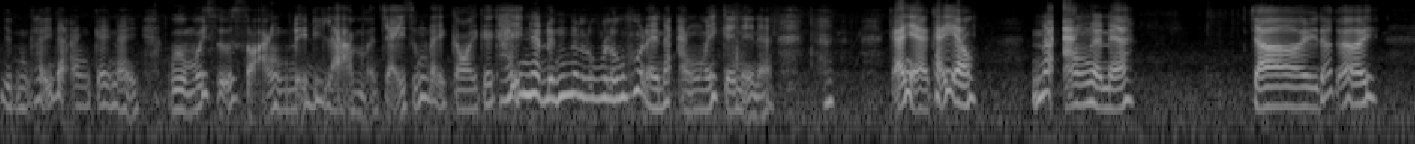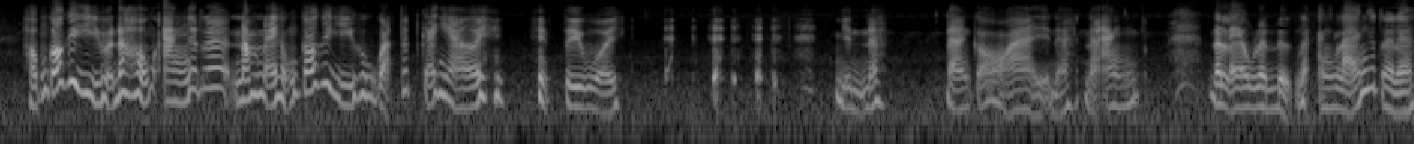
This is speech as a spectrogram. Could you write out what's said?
Nhìn thấy nó ăn cây này, vừa mới sửa soạn để đi làm mà chạy xuống đây coi cái thấy nó đứng, nó lu lu ở đây nó ăn mấy cây này nè. Cả nhà thấy không? Nó ăn rồi nè. Trời đất ơi! Không có cái gì mà nó không ăn hết á. Năm này không có cái gì thu hoạch hết cả nhà ơi. Tiêu rồi. Nhìn nè, đang có hoa vậy nè. Nó ăn, nó leo lên được, nó ăn láng hết rồi nè.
